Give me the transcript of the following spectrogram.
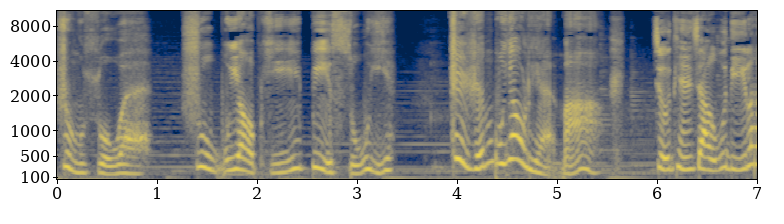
正所谓树不要皮，必死无疑。这人不要脸嘛，就天下无敌了。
